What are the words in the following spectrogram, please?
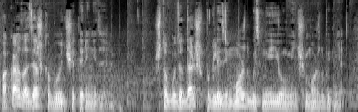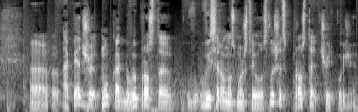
Пока задержка будет 4 недели. Что будет дальше, поглядим. Может быть, мы ее уменьшим, может быть, нет. Э, опять же, ну, как бы вы просто, вы все равно сможете его услышать, просто чуть позже.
